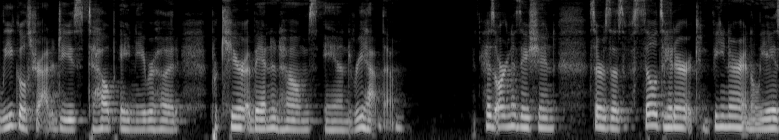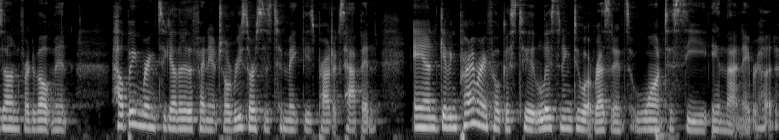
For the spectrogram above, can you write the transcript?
legal strategies to help a neighborhood procure abandoned homes and rehab them. His organization serves as a facilitator, a convener, and a liaison for development helping bring together the financial resources to make these projects happen, and giving primary focus to listening to what residents want to see in that neighborhood.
